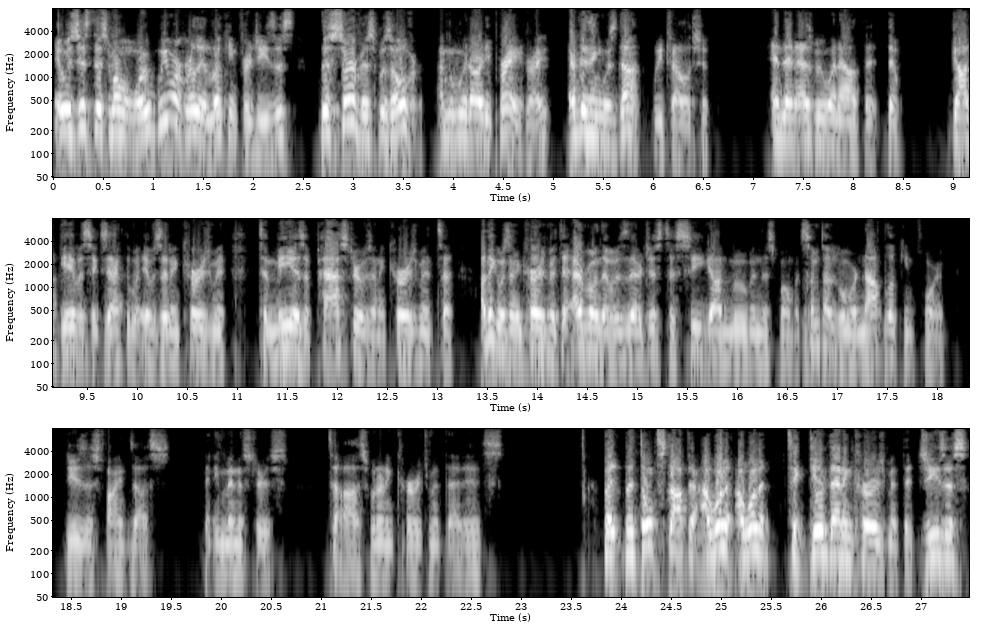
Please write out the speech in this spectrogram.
it was just this moment where we weren't really looking for Jesus. The service was over. I mean, we'd already prayed, right? Everything was done. We'd fellowship. And then as we went out, that, that God gave us exactly what, it was an encouragement to me as a pastor. It was an encouragement to, I think it was an encouragement to everyone that was there just to see God move in this moment. Sometimes when we're not looking for Him, Jesus finds us and He ministers to us. What an encouragement that is. But but don't stop there. I want I want to give that encouragement that Jesus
